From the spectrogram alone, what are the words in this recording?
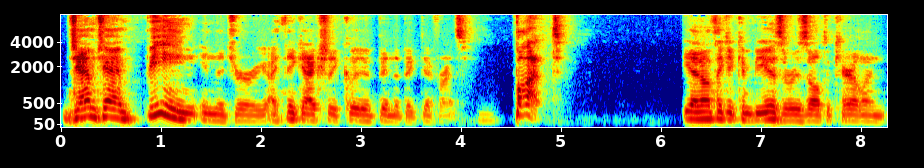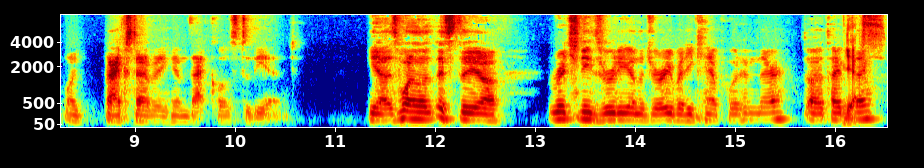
Yam Yam being in the jury, I think actually could have been the big difference. But, yeah, I don't think it can be as a result of Carolyn, like, backstabbing him that close to the end. Yeah, it's one of the, it's the, uh, Rich needs Rudy on the jury, but he can't put him there, uh, type thing. Yes.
